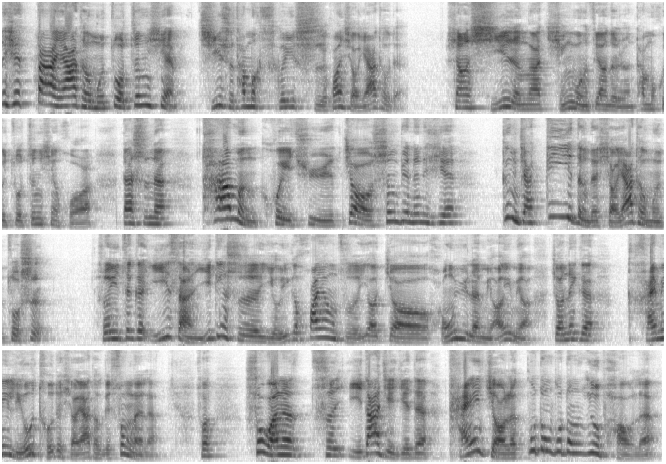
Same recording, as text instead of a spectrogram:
那些大丫头们做针线，其实他们是可以使唤小丫头的，像袭人啊、晴雯这样的人，他们会做针线活儿。但是呢，他们会去叫身边的那些更加低一等的小丫头们做事。所以这个雨伞一定是有一个花样子，要叫红玉来描一描，叫那个还没留头的小丫头给送来了。说说完了是乙大姐姐的，抬脚了，咕咚咕咚又跑了。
